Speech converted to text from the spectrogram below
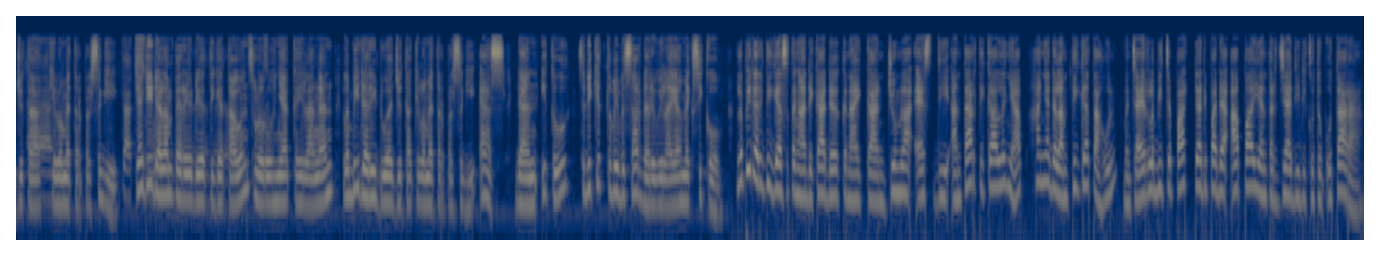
juta kilometer persegi. Jadi dalam periode tiga tahun seluruhnya kehilangan lebih dari 2 juta kilometer persegi es, dan itu sedikit lebih besar dari wilayah Meksiko. Lebih dari tiga setengah dekade kenaikan jumlah es di Antartika lenyap hanya dalam tiga tahun, mencair lebih cepat daripada apa yang terjadi di Kutub Utara.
